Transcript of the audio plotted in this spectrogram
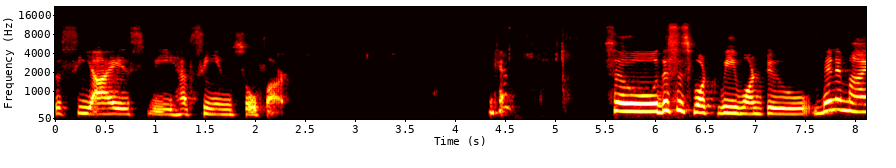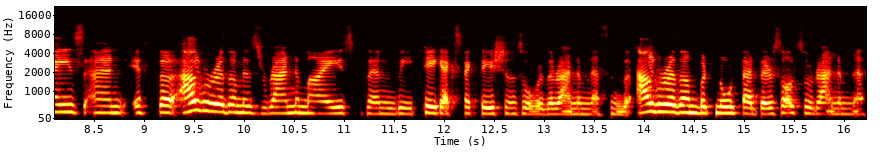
the CIs we have seen so far. Okay. So this is what we want to minimize. And if the algorithm is randomized, then we take expectations over the randomness in the algorithm, but note that there's also randomness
